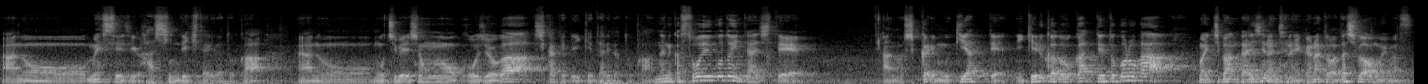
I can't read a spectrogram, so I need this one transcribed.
あのメッセージが発信できたりだとかあのモチベーションの向上が仕掛けていけたりだとか何かそういうことに対してあのしっかり向き合っていけるかどうかっていうところが、まあ、一番大事なんじゃないかなと私は思います。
